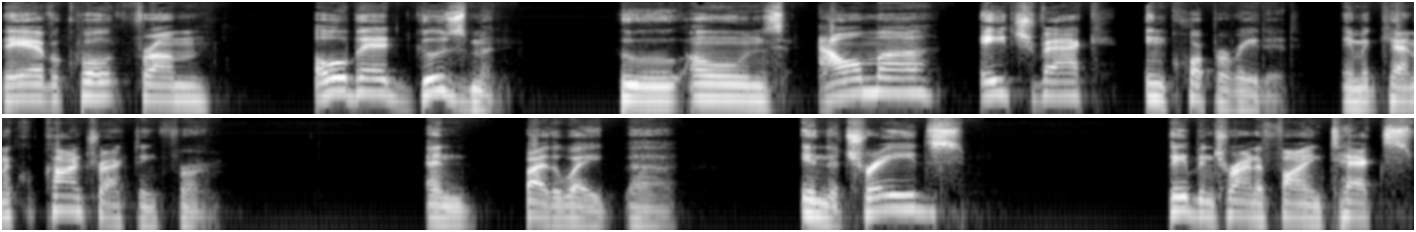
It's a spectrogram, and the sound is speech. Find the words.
they have a quote from Obed Guzman, who owns Alma HVAC Incorporated, a mechanical contracting firm. And by the way, uh, in the trades, they've been trying to find techs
